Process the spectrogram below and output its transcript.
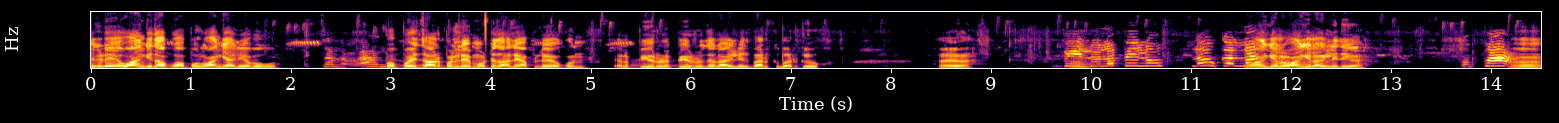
इकडे वांगी दाखवू आपण. वांगी आली का बघू. पपई झाड पण लय मोठं झाले आपलं हो कोण? त्याला पेरूला पेरूला लागले बारक बारक. वांग्याला वांगी लागली ती का? हं.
